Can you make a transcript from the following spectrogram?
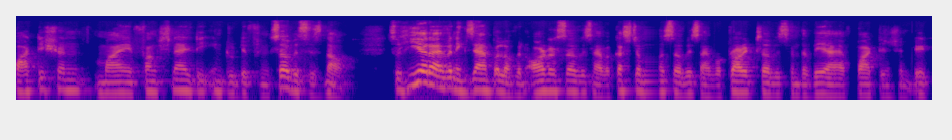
partition my functionality into different services now. So here I have an example of an order service, I have a customer service, I have a product service, and the way I have partitioned it.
